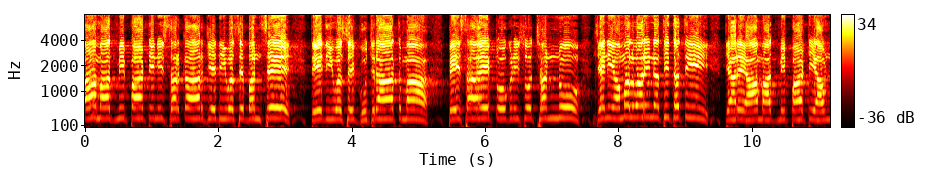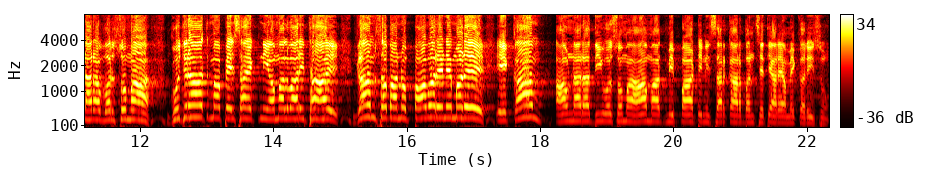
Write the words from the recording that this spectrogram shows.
આમ આદમી પાર્ટીની સરકાર જે દિવસે બનશે, તે દિવસે ગુજરાતમાં પૈસા એક્ટ ઓગણીસો છન્નું જેની અમલવારી નથી થતી, ત્યારે આમ આદમી પાર્ટી આવનારા વર્ષોમાં ગુજરાતમાં પૈસા એક્ટની અમલવારી થાય, ગ્રામ સભાનો પાવર એને મળે, એ કામ આવનારા દિવસોમાં આમ આદમી પાર્ટીની સરકાર બનશે ત્યારે અમે કરીશું.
